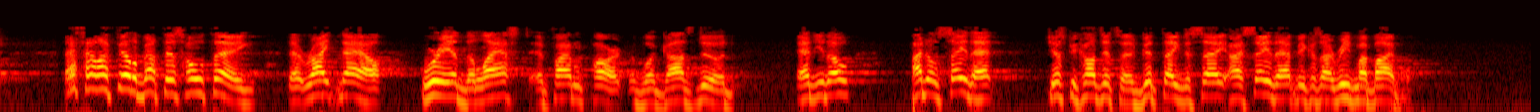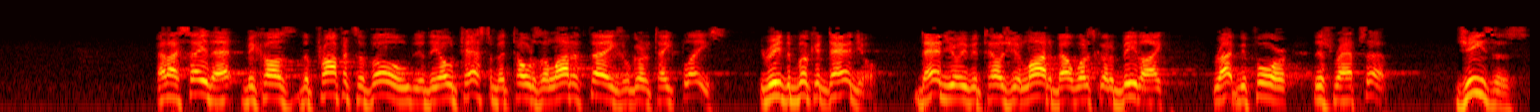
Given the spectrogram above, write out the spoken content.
That's how I feel about this whole thing, that right now, we're in the last and final part of what God's doing. And you know, I don't say that just because it's a good thing to say. I say that because I read my Bible. And I say that because the prophets of old in the Old Testament told us a lot of things were going to take place. You read the book of Daniel. Daniel even tells you a lot about what it's going to be like right before this wraps up. Jesus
